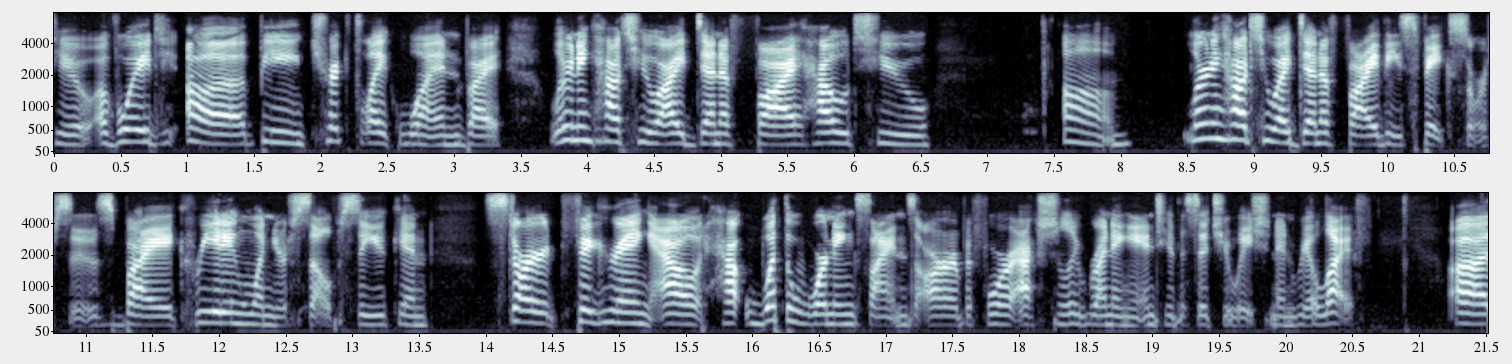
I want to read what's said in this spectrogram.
to avoid uh, being tricked like one by learning how to identify how to um learning how to identify these fake sources by creating one yourself so you can start figuring out how what the warning signs are before actually running into the situation in real life uh,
